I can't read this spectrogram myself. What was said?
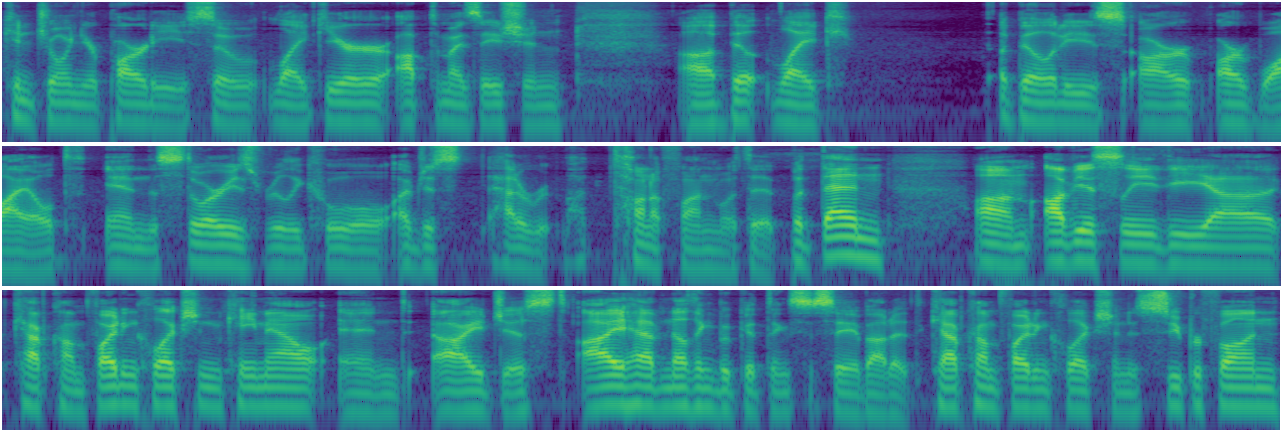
can join your party, so like your optimization, uh, built like abilities are are wild. And the story is really cool. I've just had a, a ton of fun with it. But then um, obviously the uh, capcom fighting collection came out and i just i have nothing but good things to say about it. The capcom fighting collection is super fun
